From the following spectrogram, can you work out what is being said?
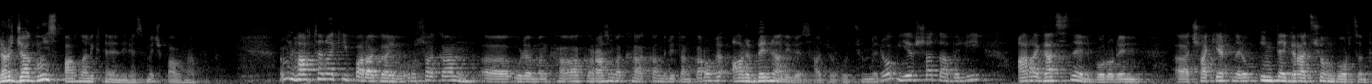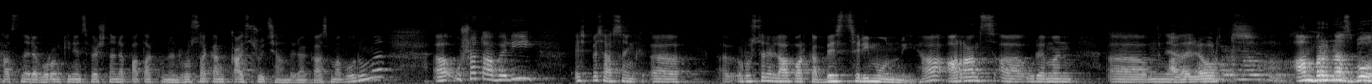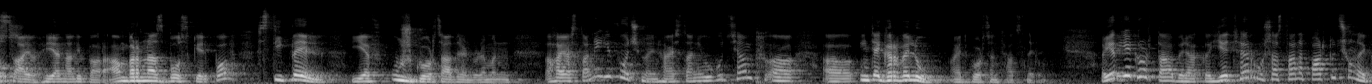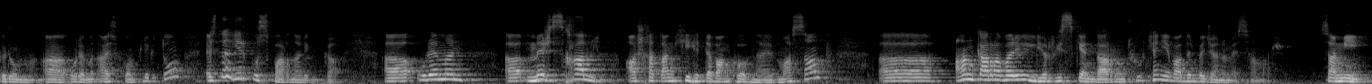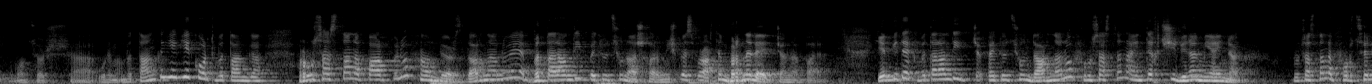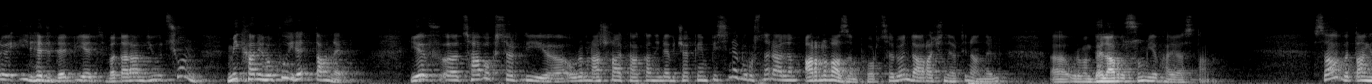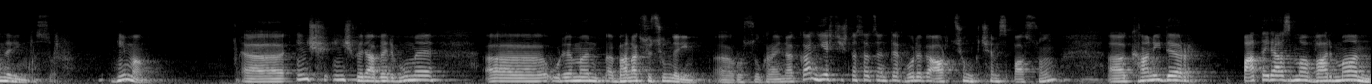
լրջագույն սպառնալիքներ են իրենց մեջ պարունակում։ Ուրեմն հաղթանակի պարագայում ռուսական ուրեմն քաղաք ռազմաքաղաքականների տան կարող է արբենալ իրենց հաջողություններով եւ շատ ավելի արագացնել բոլորեն ճակերտներում ինտեգրացիոն գործընթացները, որոնք իրենց վերջնանպատակ ունեն ռուսական կայսրության վերակազմավորումը, ու շատ ավելի, այսպես ասենք, ռուսերեն լավ բառ կա, без церемонный, հա, առանց ուրեմն ավելորդ ամբռնազբոս, այո, հիանալի բառը, ամբռնազբոս կերպով ստիպել եւ ուժ գործադրել ուրեմն Հայաստանի եւ ոչ միայն Հայաստանի ուղությամբ ինտեգրվելու այդ գործընթացներում։ Եվ երկրորդ տարբերակը, եթե Ռուսաստանը պարտություն է գրում ուրեմն այս կոնֆլիկտում, այստեղ երկու սպառնալիք կա։ Ուրեմն մեր սխալ աշխատանքի հետևանքով նաև մասամբ անկառավարելի ռիսկ են դառնում Թուրքիան եւ Ադրբեջանը մեզ համար։ Սա մի ոնց որ ուրեմն վտանգը եւ երկրորդ վտանգը. Ռուսաստանը պարտվելով հանդերձ դառնալու է վտարանդի պետություն աշխարհում, ինչպես որ արդեն բռնել է այդ ճանապարհը։ Եվ գիտեք, վտարանդի պետություն դառնալով Ռուսաստանը այնտեղ չի գնա միայնակ։ Ռուսաստանը փորձելու է իր հետ դեպի այդ վտարանդիություն մի քանի հոգու իր հետ տանել։ Եվ ցավոք սրտի, ուրեմն աշխարհական իրավիճակը այնպեսին է, որ ռուսները առնվազն փորձելու են դա առաջին հերթին անել ուրեմն Բելարուսում եւ Հայաստանում։ Սա վտանգների մասով։ Հիմա ինչ ինչ վերաբերվում է ուրեմն բանակցություններին ռուս-ուկրաինական ես ճիշտ ասած այնտեղ որևէ արդյունք չեմ սպասում քանի դեռ պատերազմավարման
